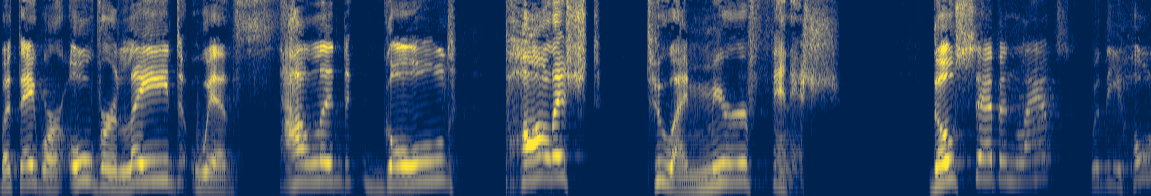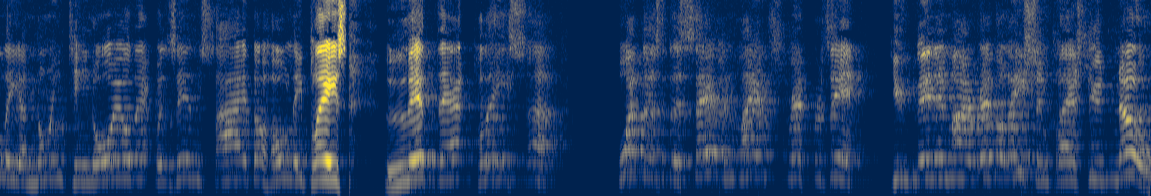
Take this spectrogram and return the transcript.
but they were overlaid with solid gold, polished to a mirror finish. Those seven lamps with the holy anointing oil that was inside the holy place lit that place up. What does the seven lamps represent? you've been in my You'd know.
